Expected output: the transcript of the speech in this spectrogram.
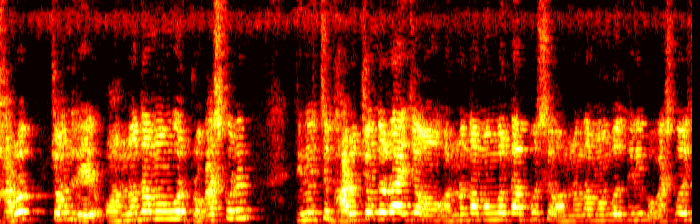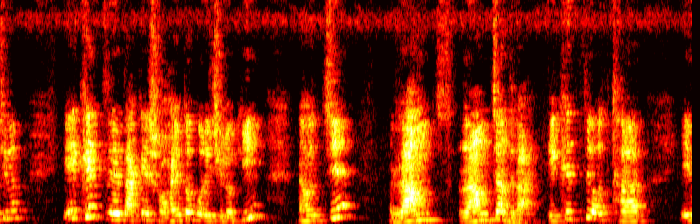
ভারতচন্দ্রের অন্নদামঙ্গল প্রকাশ করেন। তিনি হচ্ছে ভারতচন্দ্র রায় যে অন্নদামঙ্গল কাব্য, সে অন্নদামঙ্গল তিনি প্রকাশ করেছিলেন। এক্ষেত্রে তাকে সহায়তা করেছিল কি? না হচ্ছে রাম, রামচাঁদ রায়। এক্ষেত্রে অর্থাৎ এই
